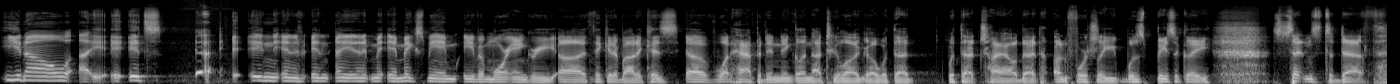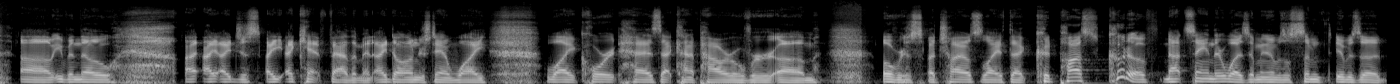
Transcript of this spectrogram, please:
you know, it's. And, and, and, it makes me even more angry uh, thinking about it because of what happened in England not too long ago with that with that child that unfortunately was basically sentenced to death. Um, even though I, I, I just I, I, can't fathom it. I don't understand why why a court has that kind of power over um, over a child's life that could poss could have not saying there was. I mean, it was a, some it was a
